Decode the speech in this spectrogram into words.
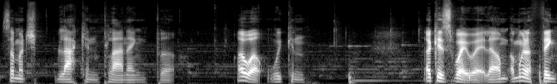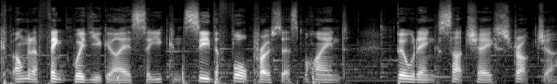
so much lack in planning, but oh well, we can. Okay, so wait, wait. I'm, I'm gonna think. I'm gonna think with you guys, so you can see the thought process behind building such a structure.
